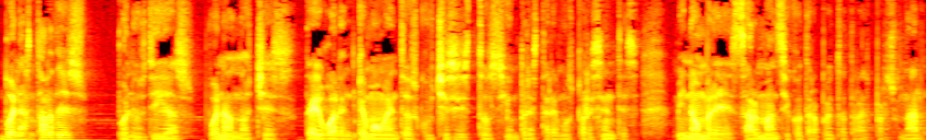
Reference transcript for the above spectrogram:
Buenas tardes, buenos días, buenas noches. Da igual en qué momento escuches esto, siempre estaremos presentes. Mi nombre es Salman, psicoterapeuta transpersonal,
